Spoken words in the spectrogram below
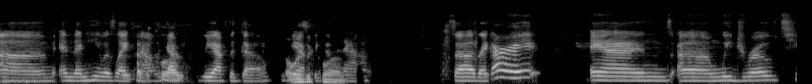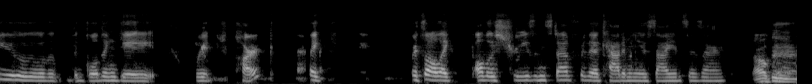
Um, and then he was like, "No, we have we have to go. We Always have to go now." So I was like, "All right." And um, we drove to the Golden Gate Bridge Park, like it's all like all those trees and stuff where the Academy of Sciences are. Okay.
